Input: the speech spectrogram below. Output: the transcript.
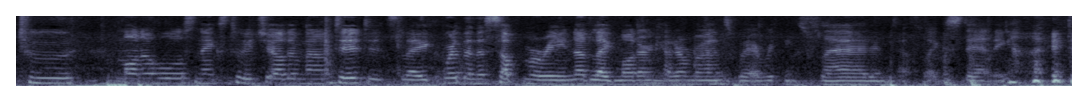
two monohulls next to each other mounted. It's like more than a submarine, not like modern catamarans where everything's flat and stuff like standing height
